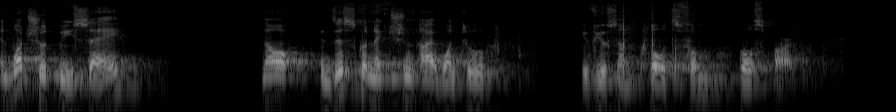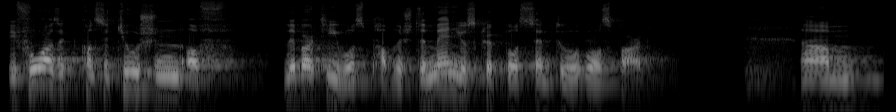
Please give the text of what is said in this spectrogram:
And what should we say? Now, in this connection, I want to give you some quotes from Rothbard. Before the Constitution of Liberty was published, the manuscript was sent to Rothbard. Um,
